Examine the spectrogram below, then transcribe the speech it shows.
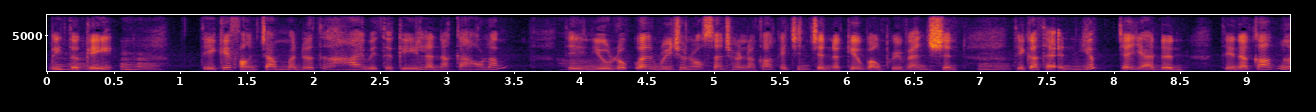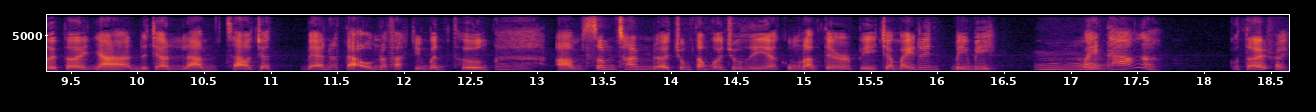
bị tự kỷ uh-huh. thì cái phần trăm mà đứa thứ hai bị tự kỷ là nó cao lắm thì nhiều lúc cái regional center nó có cái chương trình nó kêu bằng prevention. Uh-huh. thì có thể giúp cho gia đình. Thì nó có người tới nhà để cho làm sao cho bé nó tạo nó phát triển bình thường. Uh-huh. um, sometimes ở trung tâm của Julia cũng làm therapy cho mấy đứa baby. Uh-huh. mấy tháng à cô tới rồi.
